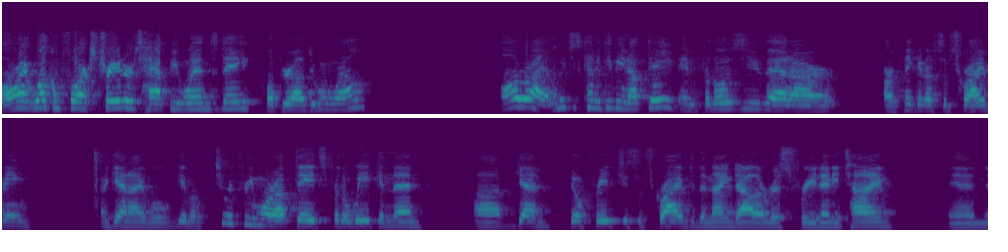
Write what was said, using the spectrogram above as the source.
All right, welcome Forex traders. Happy Wednesday. Hope you're all doing well. All right, let me just kind of give you an update. And for those of you that are are thinking of subscribing, again, I will give two or three more updates for the week. And then uh, again, feel free to subscribe to the $9 risk free at any time and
